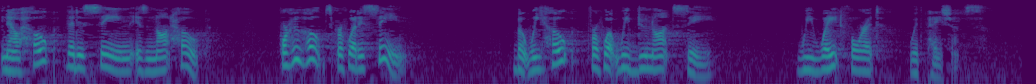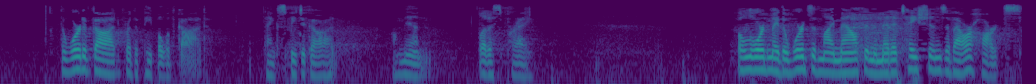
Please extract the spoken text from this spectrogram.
Now, hope that is seen is not hope. For who hopes for what is seen? But we hope for what we do not see. We wait for it with patience. The Word of God for the people of God. Thanks be to God. Amen. Let us pray. O Lord, may the words of my mouth and the meditations of our hearts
